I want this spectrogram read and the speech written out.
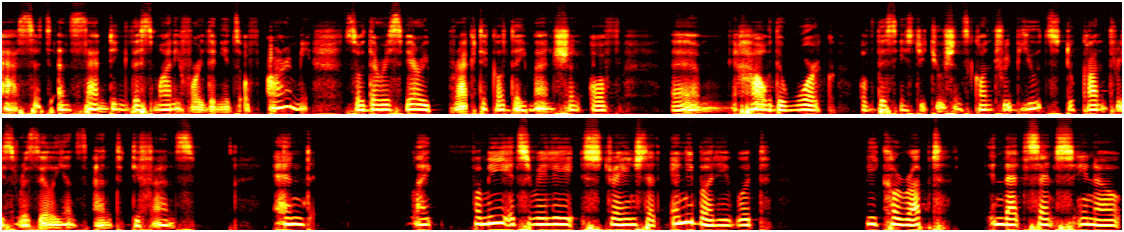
assets and sending this money for the needs of army. So there is very practical dimension of um, how the work of these institutions contributes to countries' resilience and defense. And like for me, it's really strange that anybody would be corrupt in that sense, you know,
